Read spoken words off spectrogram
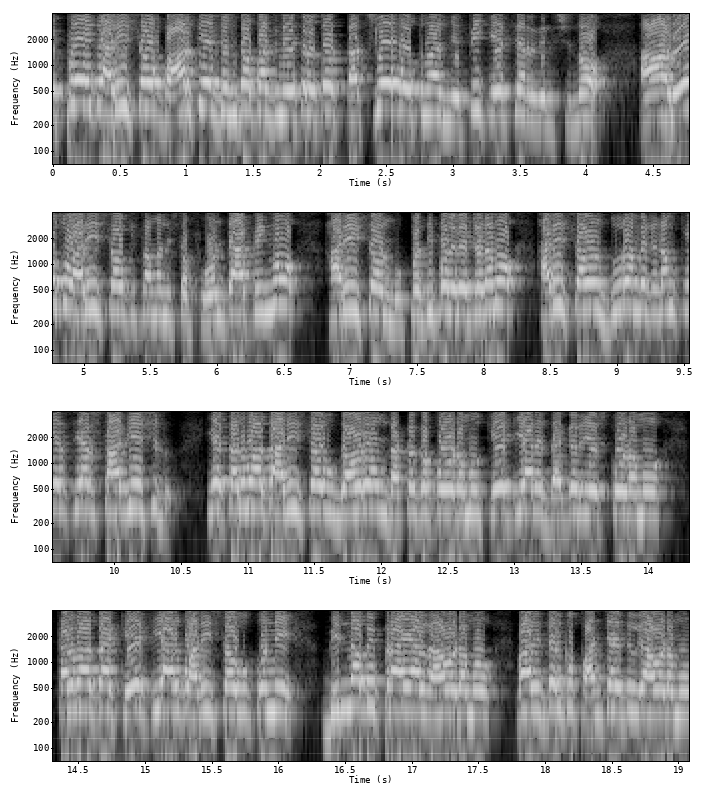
ఎప్పుడైతే హరీష్ రావు భారతీయ జనతా పార్టీ నేతలతో టచ్లో పోతున్నాడని చెప్పి కేసీఆర్ తెలిసిందో ఆ రోజు హరీష్ రావుకి సంబంధించిన ఫోన్ ట్యాపింగ్ హరీష్ రావును ముప్పతిప్పలు పెట్టడము హరీష్ రావును దూరం పెట్టడం కేసీఆర్ స్టార్ట్ చేసిండు. ఇక తర్వాత హరీష్ రావు గౌరవం దక్కకపోవడము కేటీఆర్ని దగ్గర చేసుకోవడము తర్వాత కేటీఆర్కు హరీష్ రావుకు కొన్ని భిన్నాభిప్రాయాలు రావడము వారిద్దరికి పంచాయతీలు కావడము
